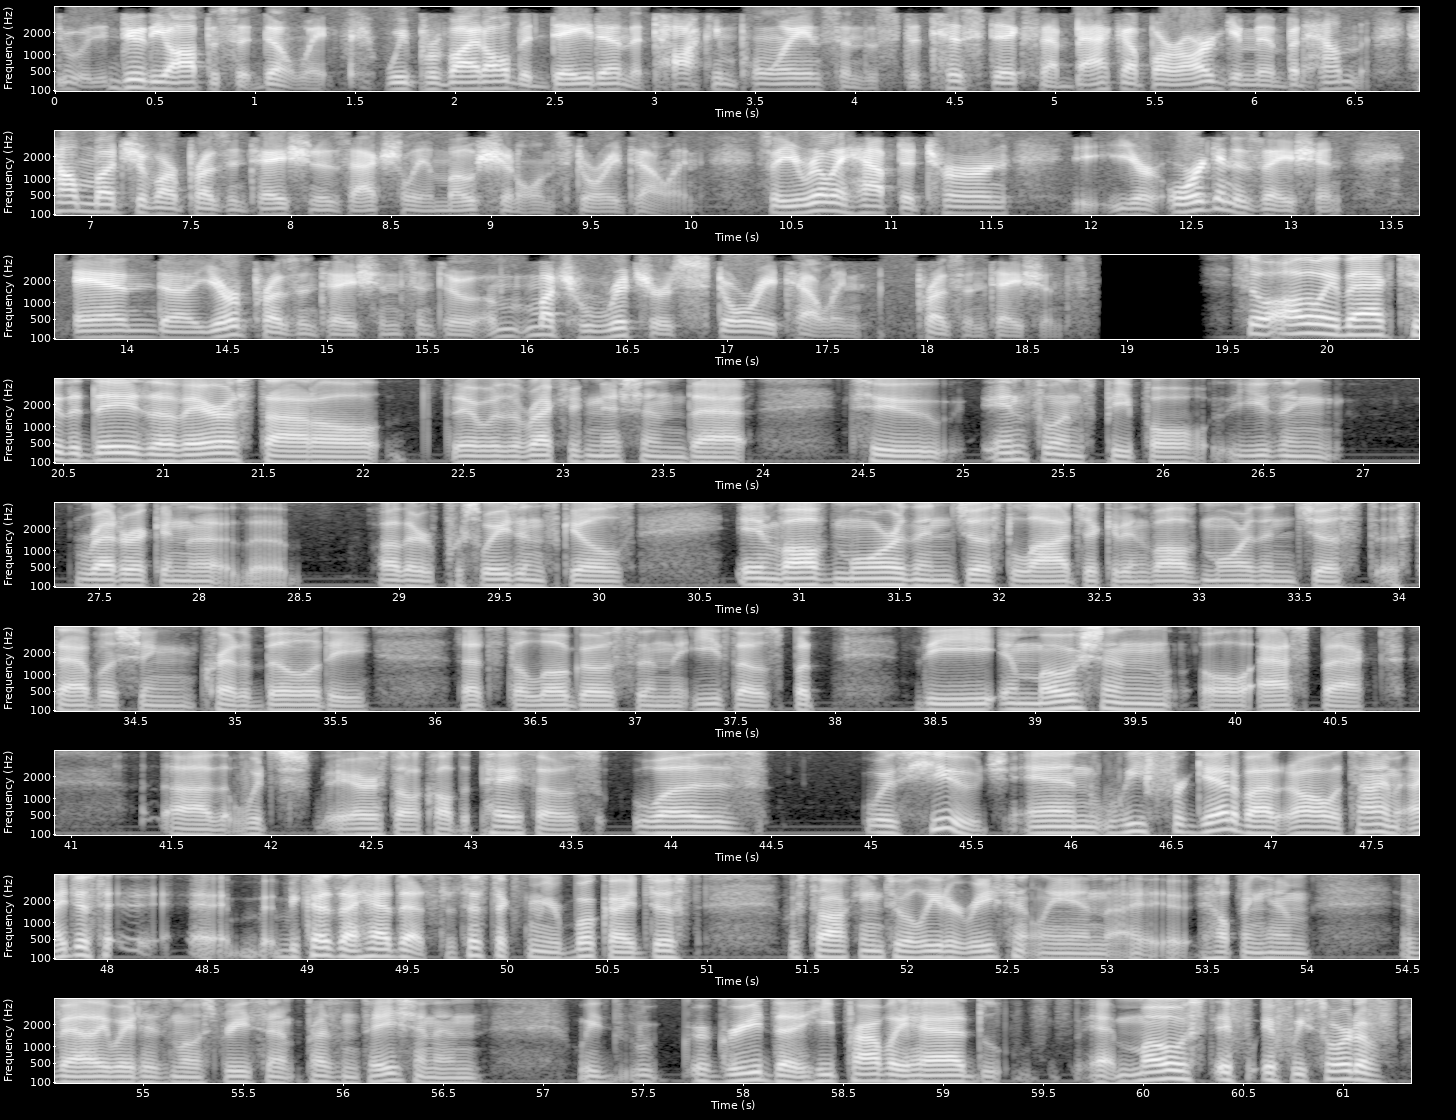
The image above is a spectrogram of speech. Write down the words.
do the opposite, don't we? We provide all the data and the talking points and the statistics that back up our argument, but how how much of our presentation is actually emotional and storytelling? So you really have to turn your organization and uh, your presentations into much richer storytelling presentations. So, all the way back to the days of Aristotle, there was a recognition that to influence people using rhetoric and the, the other persuasion skills, it involved more than just logic. It involved more than just establishing credibility. That's the logos and the ethos. But the emotional aspect, uh, which Aristotle called the pathos, was was huge, and we forget about it all the time. I just because I had that statistic from your book, I just was talking to a leader recently and I, helping him evaluate his most recent presentation, and we agreed that he probably had at most, if if we sort of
